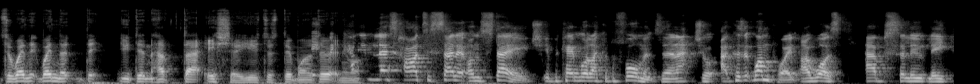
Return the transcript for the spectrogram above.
so when when the, the, you didn't have that issue, you just didn't want to do it anymore. became less hard to sell it on stage. It became more like a performance than an actual. Because at one point I was absolutely,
